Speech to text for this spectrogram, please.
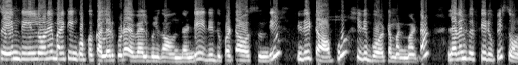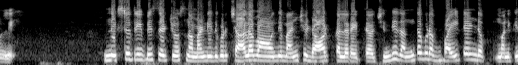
సేమ్ దీనిలోనే మనకి ఇంకొక కలర్ కూడా అవైలబుల్గా ఉందండి. ఇది దుపట్టా వస్తుంది. ఇది టాప్. ఇది బాటమ్ అన్నమాట. Eleven fifty rupees only. Next three piece set చూస్తున్నామండి. ఇది కూడా చాలా బాగుంది. మంచి డార్క్ కలర్ అయితే వచ్చింది. ఇదంతా కూడా వైట్ అండ్ మనకి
